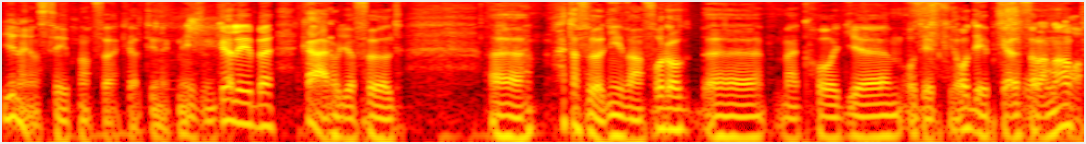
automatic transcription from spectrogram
ugye nagyon szép napfelkeltének nézünk elébe, kár, hogy a föld hát a föld nyilván forog, meg hogy odébb, odébb kell fel a nap,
